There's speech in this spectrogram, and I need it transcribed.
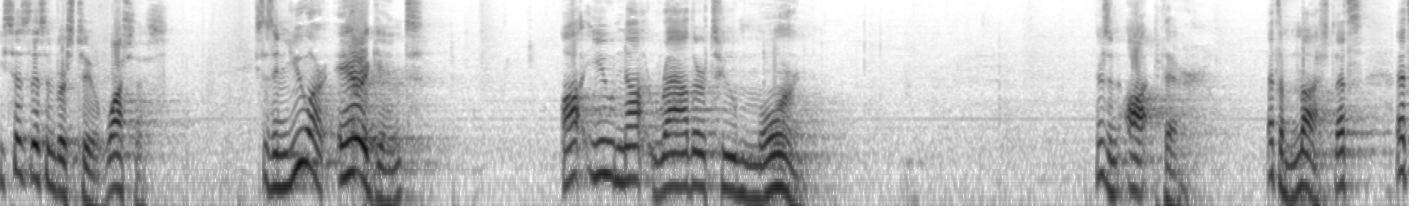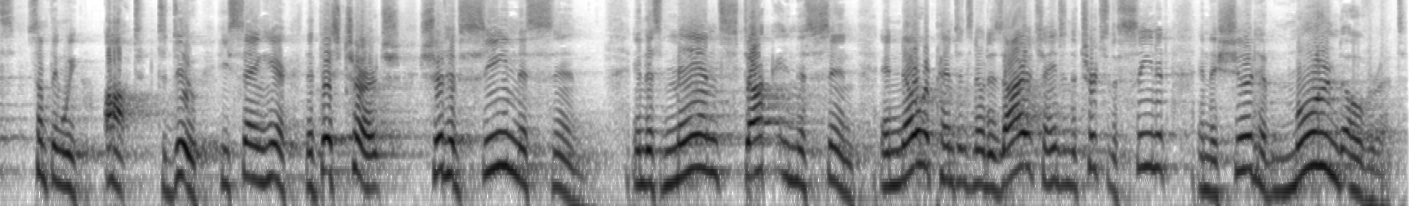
He says this in verse 2. Watch this. He says, And you are arrogant. Ought you not rather to mourn? There's an ought there. That's a must. That's, that's something we ought to do. He's saying here that this church should have seen this sin. In this man stuck in this sin, and no repentance, no desire to change, and the church should have seen it, and they should have mourned over it.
